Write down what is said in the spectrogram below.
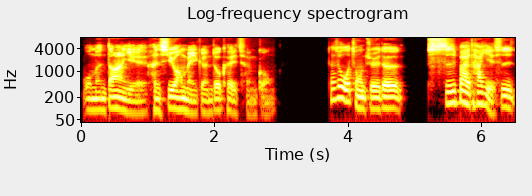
我们当然也很希望每个人都可以成功。但是我总觉得失败，它也是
